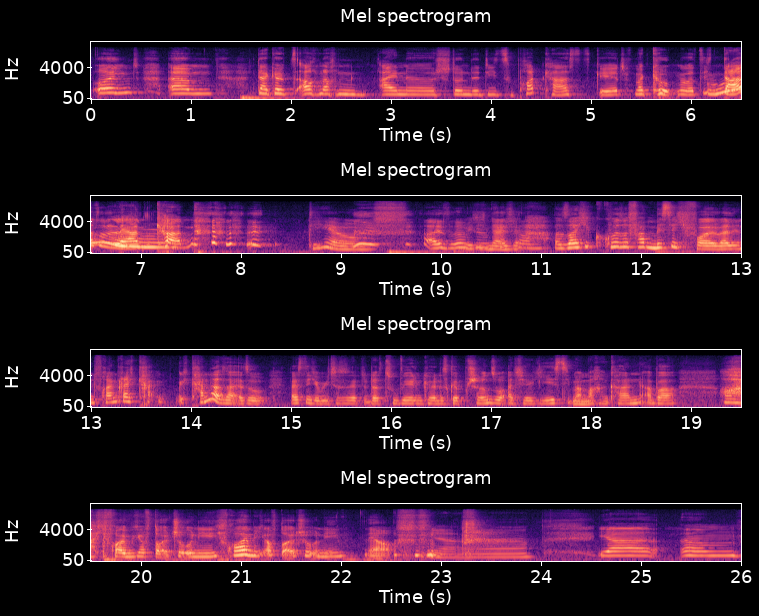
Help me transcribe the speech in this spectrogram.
Und ähm, da gibt es auch noch ein, eine Stunde, die zu Podcasts geht. Mal gucken, was ich uh. da so lernen kann. Damn. Also, Richtig nice. Also solche Kurse vermisse ich voll, weil in Frankreich kann ich kann das also, weiß nicht, ob ich das hätte dazu wählen können. Es gibt schon so Ateliers, die man machen kann, aber oh, ich freue mich auf deutsche Uni. Ich freue mich auf deutsche Uni. Ja. Ja. Ja, ähm,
